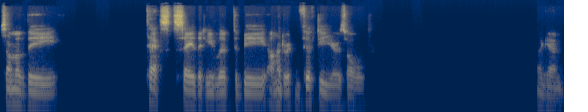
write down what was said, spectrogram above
Some of the texts say that he lived to be 150 years old. Again,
